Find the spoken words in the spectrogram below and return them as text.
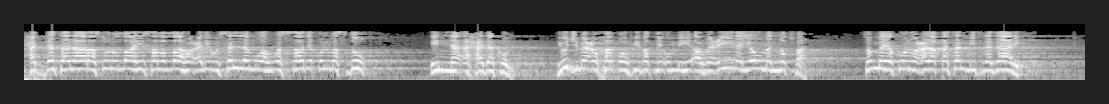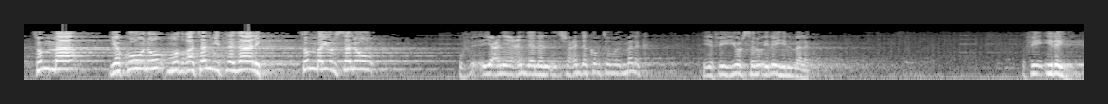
حدثنا رسول الله صلى الله عليه وسلم وهو الصادق المصدوق إن أحدكم يجمع خلقه في بطن أمه أربعين يوما نطفة ثم يكون علقة مثل ذلك ثم يكون مضغة مثل ذلك ثم يرسل يعني عندنا عندكم تم الملك؟ هي في يرسل إليه الملك. في إليه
